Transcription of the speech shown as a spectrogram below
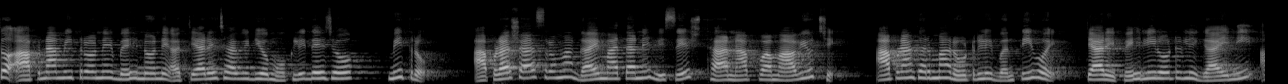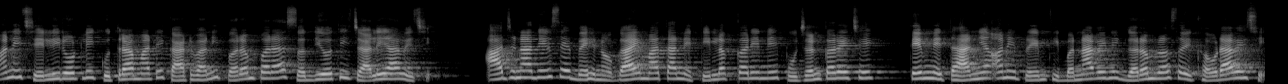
તો આપના મિત્રોને, બહેનોને અત્યારે જ આ વીડિયો મોકલી દેજો. મિત્રો, આપણા શાસ્ત્રોમાં ગાય માતાને વિશેષ સ્થાન આપવામાં આવ્યું છે. આપણા ઘરમાં રોટલી બનતી હોય ત્યારે પહેલી રોટલી ગાયની અને છેલ્લી રોટલી કૂતરા માટે કાઢવાની પરંપરા સદીઓથી ચાલી આવે છે. આજના દિવસે બહેનો ગાય માતાને તિલક કરીને પૂજન કરે છે. તેમને ધાન્ય અને પ્રેમથી બનાવેલી ગરમ રસોઈ ખવડાવે છે.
